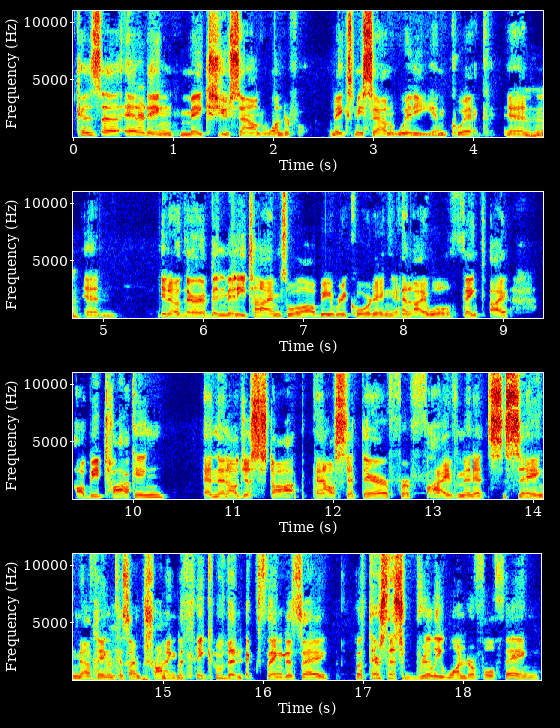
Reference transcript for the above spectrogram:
Because uh, editing makes you sound wonderful, makes me sound witty and quick, and and you know there have been many times where I'll be recording and I will think I I'll be talking and then I'll just stop and I'll sit there for five minutes saying nothing because I'm trying to think of the next thing to say. But there's this really wonderful thing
